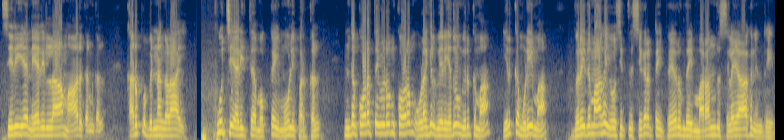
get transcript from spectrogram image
சிறிய நேரில்லா மாறு கண்கள் கருப்பு பின்னங்களாய் பூச்சி அரித்த மொக்கை மூலி பற்கள். இந்த கோரத்தை விடும் கோரம் உலகில் வேறு எதுவும் இருக்குமா? இருக்க முடியுமா? விரைதமாக யோசித்து சிகரெட்டை பேருந்தை மறந்து சிலையாக நின்றேன்.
